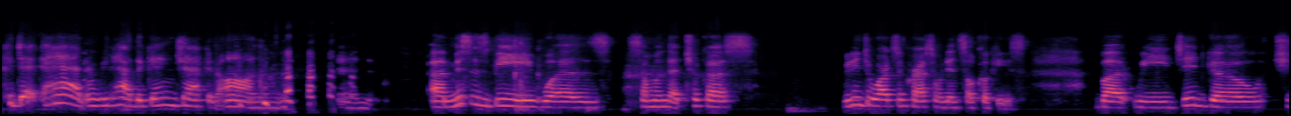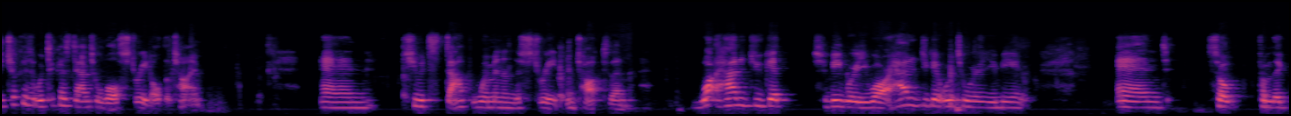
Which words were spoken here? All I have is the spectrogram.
cadet hat and we'd had the gang jacket on. And, uh, Mrs. B was someone that took us, we didn't do arts and crafts and we didn't sell cookies, but we did go, she took us, we took us down to Wall Street all the time. And she would stop women in the street and talk to them. What? How did you get to be where you are? How did you get to where you be? And so from the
